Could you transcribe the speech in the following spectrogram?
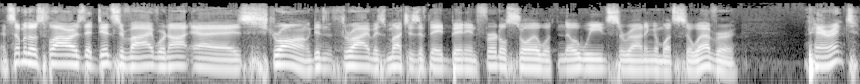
And some of those flowers that did survive were not as strong, didn't thrive as much as if they'd been in fertile soil with no weeds surrounding them whatsoever. Parent,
